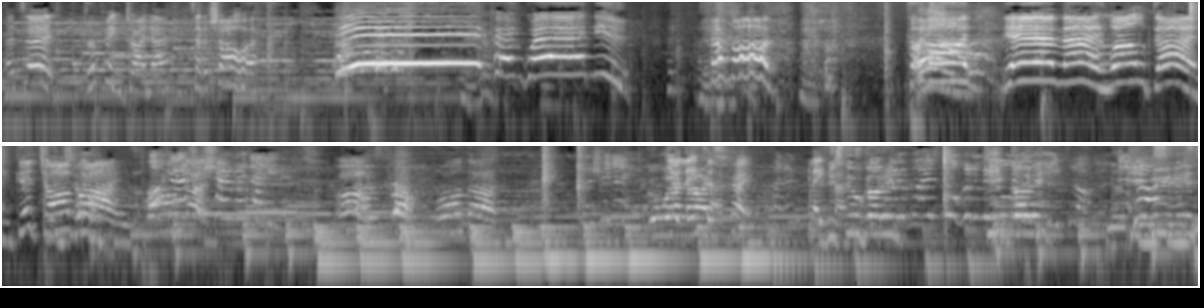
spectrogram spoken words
That's it, dripping China, It's instead a shower. Whee! Later. If you're still going, keep going, keep moving.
